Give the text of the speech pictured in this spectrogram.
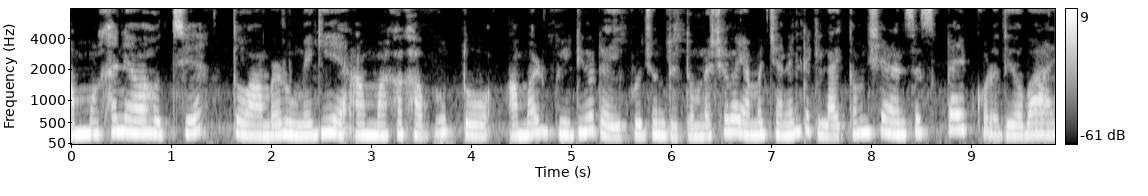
আম মাখা নেওয়া হচ্ছে। তো আমরা রুমে গিয়ে আম মাখা খাব। তো আমার ভিডিওটা এই পর্যন্তই। তোমরা সবাই আমার চ্যানেলটাকে like comment share and subscribe করে দিও। বাই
